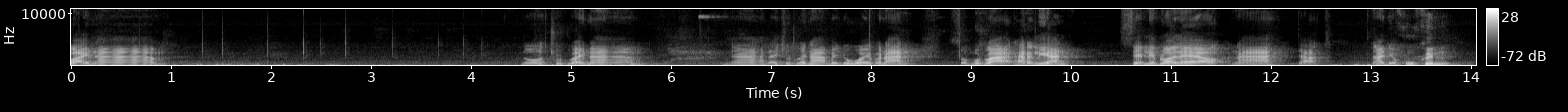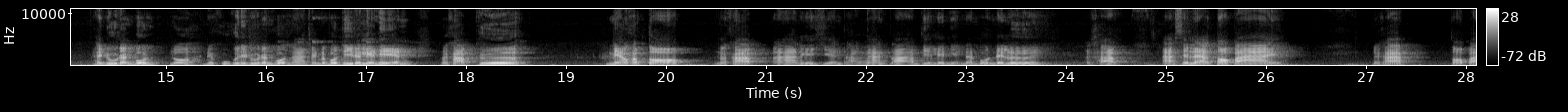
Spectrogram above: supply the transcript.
ว่ายน้ำเนาะชุดว่ายน้ำอ่าได้ชุดว่ายน้ำไปด้วย เพราะฉะนั้นสมมุติว่าถ้านักเรียน เสร็จเรียบร้อยแล้วนะ จากอ่าเดี๋ยวครูขึ้นให้ดูด้านบนเนาะเดี๋ยวครูขึ้นให้ดูด้านบนนะจากด้านบนที่นักเรียนเห็นนะครับ คือแนวคำตอบนะครับอ่านักเรียนเขียนผังงานตามที่นักเรียนเห็นด้านบนได้เลยนะครับอ่าเสร็จแล้วต่อไปนะครับ ต่อไป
